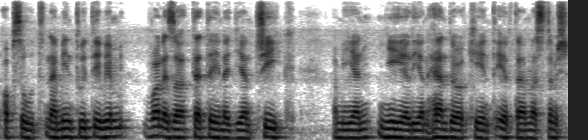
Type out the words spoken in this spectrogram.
Abszolút nem intuitív. Van ez a tetején egy ilyen csík, ami ilyen nyél, ilyen handleként értelmeztem, és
